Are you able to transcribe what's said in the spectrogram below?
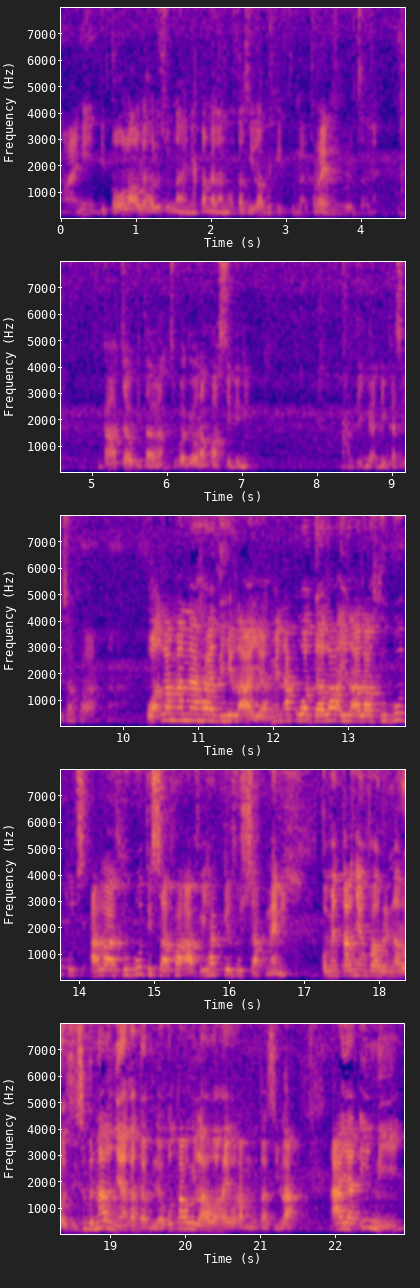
Nah, ini ditolak oleh halus sunnah ini pandangan Mu'tazilah begitu, nggak keren menurut saya. Kacau kita kan sebagai orang fasik ini. Nanti nggak dikasih syafaat. Nah, Wa'lam anna hadhil ayah min aqwa dalail ala thubutus ala thubutis syafa'ah fi haqqil fusak. Nah ini komentarnya yang Fahruddin Ar-Razi. Sebenarnya kata beliau, ketahuilah wahai orang Mu'tazilah, ayat ini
